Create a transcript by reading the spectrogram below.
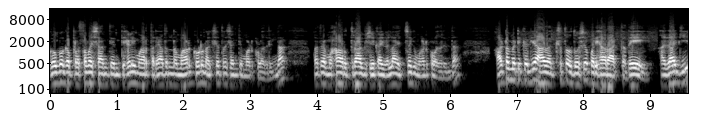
ಗೋಮುಖ ಪ್ರಸವ ಶಾಂತಿ ಅಂತ ಹೇಳಿ ಮಾಡ್ತಾರೆ. ಅದನ್ನ ಮಾಡ್ಕೊಂಡು ನಕ್ಷತ್ರ ಶಾಂತಿ ಮಾಡ್ಕೊಳ್ಳೋದ್ರಿಂದ, ಮತ್ತೆ ಮಹಾ ರುದ್ರಾಭಿಷೇಕ ಇವೆಲ್ಲ ಹೆಚ್ಚಾಗಿ ಮಾಡ್ಕೊಳ್ಳೋದ್ರಿಂದ ಆಟೋಮೆಟಿಕ್ ಆಗಿ ಆ ನಕ್ಷತ್ರ ದೋಷ ಪರಿಹಾರ ಆಗ್ತದೆ. ಹಾಗಾಗಿ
